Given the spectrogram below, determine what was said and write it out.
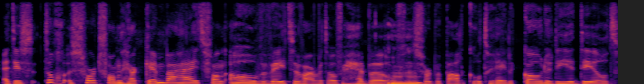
het is toch een soort van herkenbaarheid van... oh, we weten waar we het over hebben. Of mm -hmm. een soort bepaalde culturele code die je deelt.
